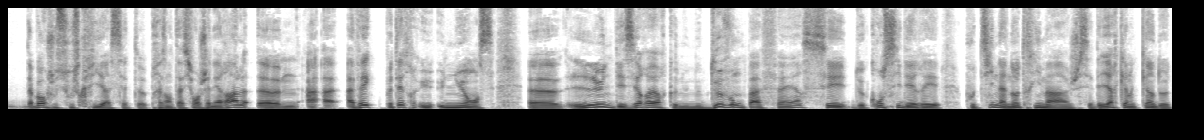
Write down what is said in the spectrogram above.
d'abord, je souscris à cette présentation générale, euh, avec peut-être une, nuance. Euh, L'une des erreurs que nous ne devons pas faire, c'est de considérer Poutine à notre image, c'est-à-dire quelqu'un de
